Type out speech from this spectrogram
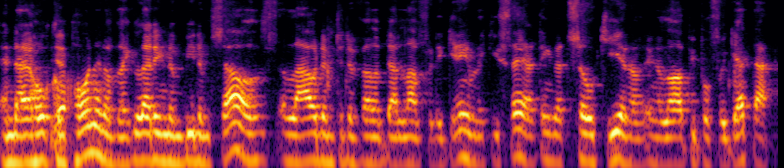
And that whole component yeah. of like letting them be themselves allowed them to develop that love for the game like you say i think that's so key and I think a lot of people forget that.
